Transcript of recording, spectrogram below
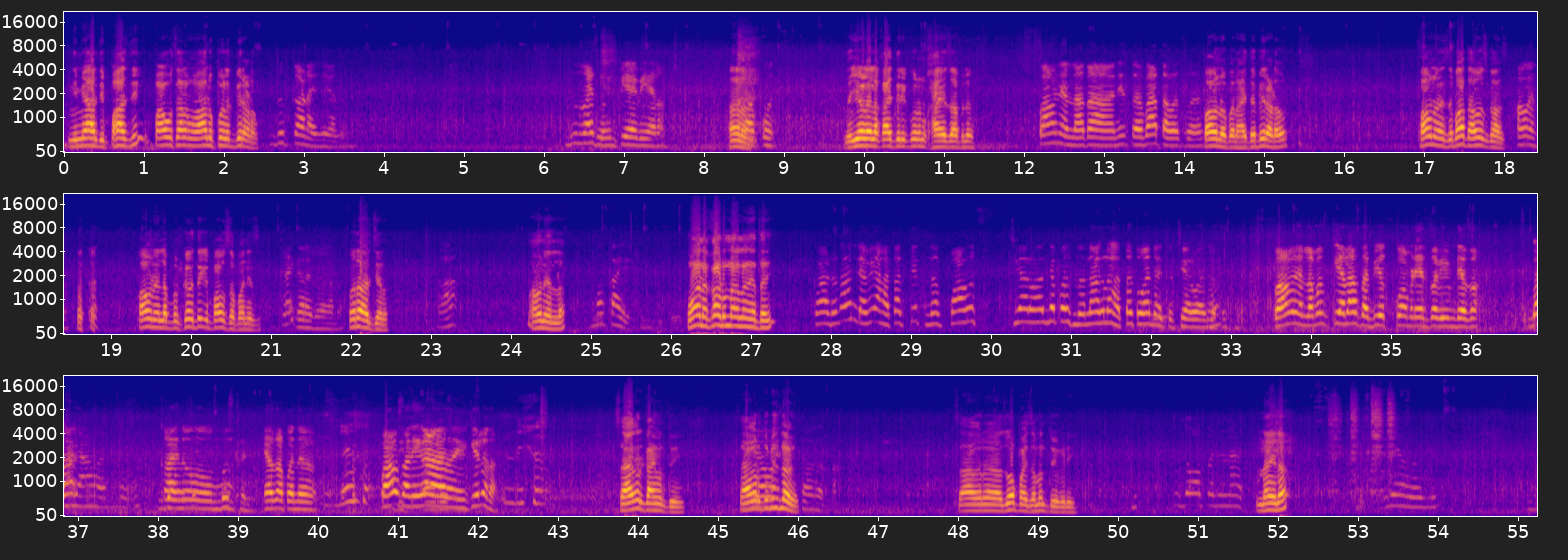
निम्मी अर्धी पाच दे पाऊस आला म्हणून आलो पळत बिराडाव दूध काढायचं दूध व्हायचं होईल पिया बियाला हा ना. टाकून आता येळेला काहीतरी करून खायचं आपलं. पाहुण्यांना आता नुसतं भातावरच. पाहुणं पण आहे तर बिराडावर. पाहुण्याचं भात हवंच का आज? हवं ना. पाहुण्याला पण कळतं की पावसा पाण्याचं काय करायचं मला बरं अर्चना? पाहुण्याला मग काय? वाहनं काढून आला नाही आता. काढून आणल्या मी हातात तिथनं. पाऊस चार वाजल्यापासून लागला हातात वाढायचं चार वाजल्यापासून. पाहुण्याला मग केला असता बियत कोंबड्यांचा बिमड्याचा काय नो याचा पण पावसाने गा- हे केलं ना. सागर काय म्हणतोय? सागर तू भिजला होय? सागर अं, झोपायचा म्हणतोय इकडे. नाही ना?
